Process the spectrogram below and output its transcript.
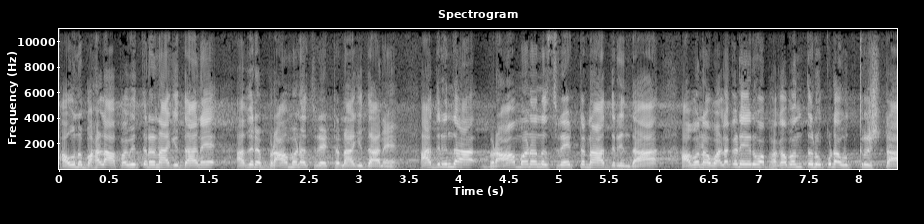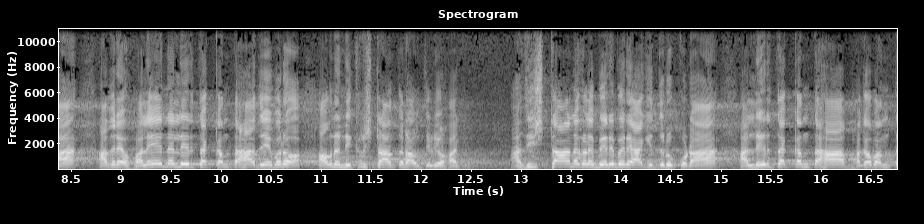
ಅವನು ಬಹಳ ಅಪವಿತ್ರನಾಗಿದ್ದಾನೆ. ಆದರೆ ಬ್ರಾಹ್ಮಣ ಶ್ರೇಷ್ಠನಾಗಿದ್ದಾನೆ. ಆದ್ದರಿಂದ ಬ್ರಾಹ್ಮಣನು ಶ್ರೇಷ್ಠನಾದ್ದರಿಂದ ಅವನ ಒಳಗಡೆ ಇರುವ ಭಗವಂತನು ಕೂಡ ಉತ್ಕೃಷ್ಟ. ಆದರೆ ಹೊಲೆಯಲ್ಲಿರ್ತಕ್ಕಂತಹ ದೇವರು ಅವನು ನಿಕೃಷ್ಟ ಅಂತ ನಾವು ತಿಳಿಯೋ ಹಾಗೆ. ಅಧಿಷ್ಠಾನಗಳು ಬೇರೆ ಬೇರೆ ಆಗಿದ್ದರೂ ಕೂಡ ಅಲ್ಲಿರ್ತಕ್ಕಂತಹ ಭಗವಂತ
